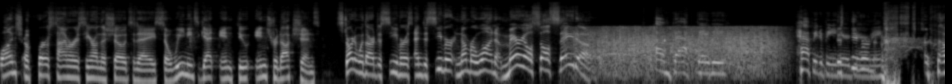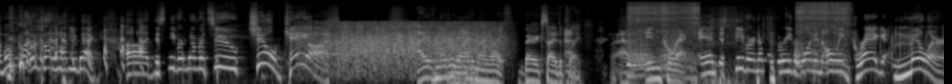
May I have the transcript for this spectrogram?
bunch of first timers here on the show today, so we need to get into introductions, starting with our deceivers. And deceiver number one, Mariel Salcedo. I'm back, baby. Happy to be here, Deceiver- Jeremy. I'm we're glad, we're glad to have you back. Uh, deceiver number two, Chilled Chaos. I have never lied in my life. Very excited to play. That's incorrect. And deceiver number three, the one and only Greg Miller.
